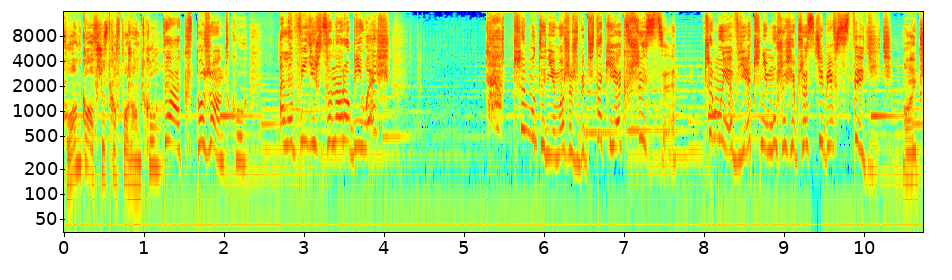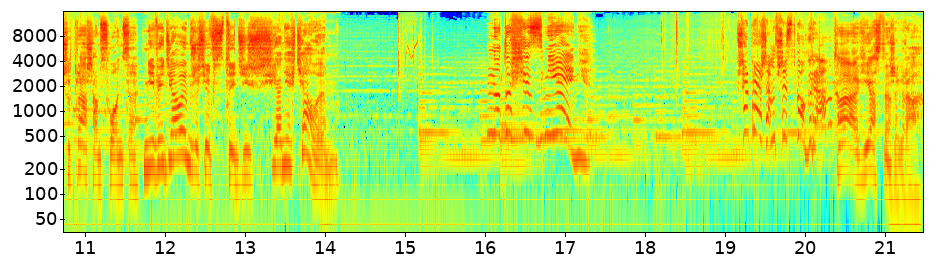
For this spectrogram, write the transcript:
Słonko, wszystko w porządku? Tak, w porządku. Ale widzisz, co narobiłeś? Ty nie możesz być taki jak wszyscy? Czemu ja wiecznie muszę się przez ciebie wstydzić? Oj, przepraszam, słońce. Nie wiedziałem, że się wstydzisz. Ja nie chciałem. No to się zmień! Przepraszam, wszystko gra? Tak, jasne, że gra.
